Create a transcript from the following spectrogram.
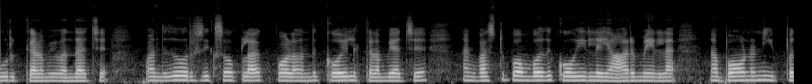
ஊருக்கு கிளம்பி வந்தாச்சு. வந்தது ஒரு சிக்ஸ் ஓ கிளாக் போல் வந்து கோயிலுக்கு கிளம்பியாச்சு. நாங்கள் ஃபஸ்ட்டு போகும்போது கோயிலில் யாருமே இல்லை. நான் போனோன்னே இப்போ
